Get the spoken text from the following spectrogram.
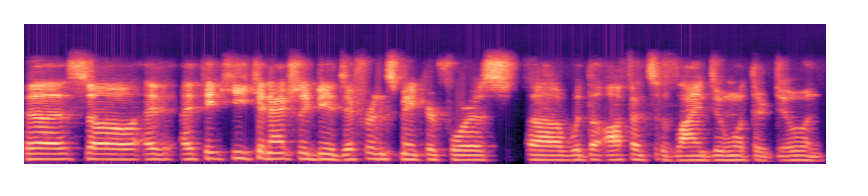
Uh, so I, I, think he can actually be a difference maker for us uh, with the offensive line doing what they're doing.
